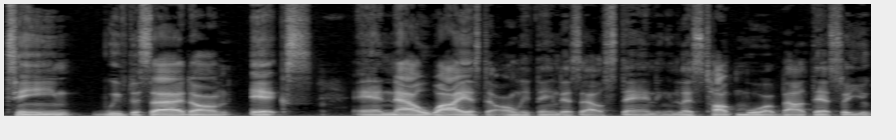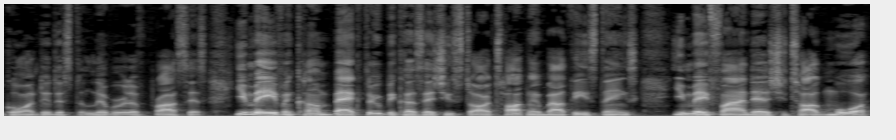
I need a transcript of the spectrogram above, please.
team, we've decided on X and now Y is the only thing that's outstanding. And let's talk more about that. So you're going through this deliberative process. You may even come back through because as you start talking about these things, you may find that as you talk more,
